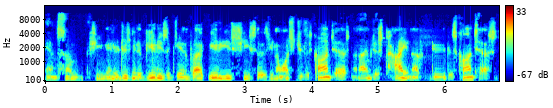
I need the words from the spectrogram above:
and some she introduced me to beauties again, black beauties. She says, you know, why don't you do this contest? And I'm just high enough to do this contest.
